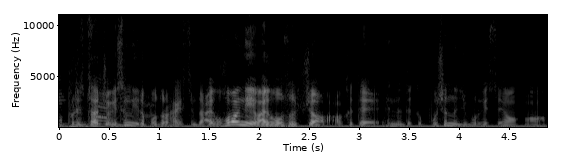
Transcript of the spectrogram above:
어, 브레스토아 쪽의 승리를 보도록 하겠습니다. 아이고 호박님, 아이고 어서 오십시오. 아, 그때 했는데 그 보셨는지 모르겠어요. 어.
